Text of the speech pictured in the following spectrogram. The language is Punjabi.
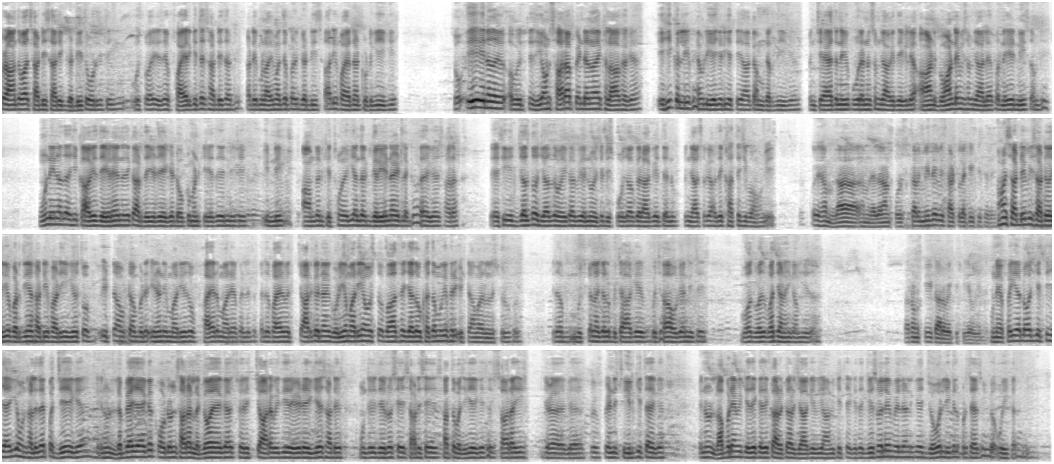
ਛੁਡਾਉਣ ਤੋਂ ਬਾਅਦ ਸਾਡੀ ਸਾਰੀ ਗੱਡੀ ਤੋੜ ਦਿੱਤੀ ਜੀ। ਉਸ ਤੋਂ ਬਾਅਦ ਇਹਨੇ ਫਾਇਰ ਕੀਤੇ ਸਾਡੇ ਸਾਡੇ ਸਾਡੇ ਮੁਲਾਜ਼ਮਾਂ ਦੇ ਉੱਪਰ ਗੱਡੀ ਸਾਰੀ ਫਾਇਰ ਨਾਲ ਟੁੱਟ ਗਈ ਹੈਗੀ। ਸੋ ਇਹ ਇਹਨਾਂ ਦਾ ਇੱਥੇ ਸੀ ਹੁਣ ਸਾਰਾ ਪਿੰਡ ਇਹਨਾਂ ਦੇ ਖਿਲਾਫ ਹੈਗਾ। ਇਹੀ ਕੱਲੀ ਫੈਮਿਲੀ ਹੈ ਜਿਹੜੀ ਇੱਥੇ ਆ ਕੰਮ ਕਰਦੀ ਹੈ ਪੰਚਾਇਤ ਨੇ ਵੀ ਪੂਰਾ ਇਹਨੂੰ ਸਮਝਾ ਕੇ ਦੇਖ ਲਿਆ। ਆਂਢ ਗੁਆਂਢ ਨੇ ਵੀ ਸਮਝਾ ਲਿਆ, ਪਰ ਇਹ ਨਹੀਂ ਸਮਝੇ। ਹੁਣ ਇਹਨਾਂ ਦਾ ਅਸੀਂ ਕਾਗਜ਼ ਦੇਖ ਰਹੇ ਹਾਂ ਇਹਨਾਂ ਦੇ ਘਰ ਦੇ ਜਿਹੜੇ ਹੈਗੇ ਡਾਕੂਮੈਂਟ ਕਿਹਦੇ ਦੇ ਇੰਨੀ ਜੀ ਇੰਨੀ ਆਮਦਨ ਕਿੱਥੋਂ ਹੋਏਗੀ? ਅੰਦਰ ਗ੍ਰੇਨਾਈਟ ਲੱਗਾ ਹੋਇਆ ਹੈਗਾ ਸਾਰਾ। ਤੇ ਅਸੀਂ ਜਲਦ ਤੋਂ ਜਲਦ ਹੋਏਗਾ ਵੀ ਇਹਨੂੰ ਅਸੀਂ ਡਿਸਪੋਜ਼ ਆਫ ਕਰਾ ਕੇ ਤੇ ਇਹਨੂੰ ਪੰਜਾਬ ਸਰਕਾਰ ਦੇ ਖਾਤੇ 'ਚ ਪਾਵਾਂਗੇ। ਕੋਈ ਹਮਲਾ ਹਮਲੇ ਦੌਰਾਨ ਪੁਲਿਸ ਕਰਮੀ ਦੇ ਵੀ ਸੱਟ ਲੱਗੀ ਕਿਸੇ ਦੇ? ਹਾਂ ਸਾਡੇ ਵੀ ਸਾਡੇ ਵਜੇ ਵਰਦੀਆਂ ਸਾਡੀ ਫਾੜੀਆਂ ਗਈਆਂ ਉਸ ਤੋਂ ਇੱਟਾਂ ਉੱਟਾਂ ਇਹਨਾਂ ਨੇ ਮਾਰੀਆਂ ਤੋਂ ਫਾਇਰ ਮਾਰਿਆ ਪਹਿਲੇ ਤਾਂ ਪਹਿਲੇ ਫਾਇਰ ਵਿੱਚ ਚਾਰ ਕੁ ਇਹਨਾਂ ਨੇ ਗੋਲੀਆਂ ਮਾਰੀਆਂ ਉਸ ਤੋਂ ਬਾਅਦ ਫਿਰ ਜਦੋਂ ਖਤਮ ਹੋ ਗਏ ਫਿਰ ਇੱਟਾਂ ਮਾਰਨ ਸ਼ੁਰੂ ਕਰ ਇਹਦਾ ਮੁਸ਼ਕਲ ਨਾਲ ਚੱਲ ਬਚਾ ਕੇ ਬਚਾ ਹੋ ਗਿਆ ਨਹੀਂ ਤੇ ਬਹੁਤ ਵੱਧ ਵੱਧ ਜਾਣਾ ਸੀ ਕੰਮ ਜਿਹਦਾ ਸਰ, ਹੁਣ ਕੀ ਕਾਰਵਾਈ ਕੀਤੀ ਜਾਊਗੀ ਹੁਣ ਐਫ ਆਈ ਆਰ ਲੌਂਚ ਕੀਤੀ ਜਾਏਗੀ, ਹੁਣ ਹਾਲੇ ਤਾਂ ਇਹ ਭੱਜੇ ਹੈਗੇ ਆ ਇਹਨੂੰ ਲੱਭਿਆ ਜਾਏਗਾ ਕੋਡਨ ਸਾਰਾ ਲੱਗਾ ਹੋਇਆ ਹੈਗਾ, ਸਵੇਰੇ 4 ਵਜੇ ਦੀ ਰੇਡ ਹੈਗੀ ਹੈ ਸਾਡੇ, ਹੁਣ ਤੁਸੀਂ ਦੇਖ ਲਓ 6 6:30 7 ਵਜ ਗਏ ਹੈਗੇ, ਤੇ ਸਾਰਾ ਹੀ ਜਿਹੜਾ ਹੈਗਾ, ਪ- ਪਿੰਡ ਸੀਲ ਕੀਤਾ ਹੈਗਾ। ਇਹਨਾਂ ਨੂੰ ਲੱਭ ਰਹੇ ਆ ਵੀ ਕਿਤੇ ਕਿਤੇ ਘਰ ਘਰ ਜਾ ਕੇ ਵੀ, ਹਾਂ ਵੀ ਕਿੱਥੇ ਕਿਤੇ ਜਿਸ ਵੇਲੇ ਮਿਲਣਗੇ, ਜੋ ਲੀਗਲ ਪ੍ਰੋਸੈਸ ਹੋਊਗਾ, ਉਹੀ ਕਰਾਂਗੇ।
